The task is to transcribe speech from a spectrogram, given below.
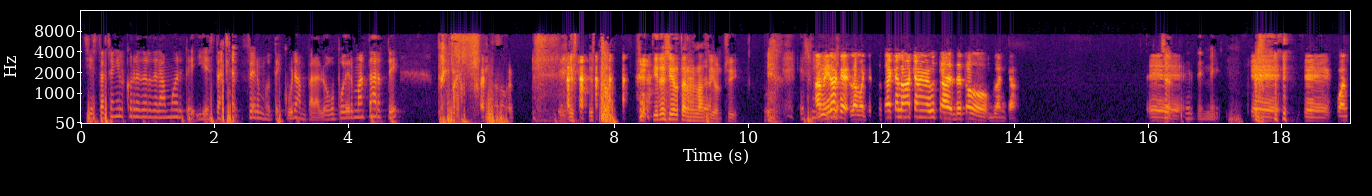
si estás en el corredor de la muerte y estás enfermo te curan para luego poder matarte, pues Es- esto tiene cierta relación, sí. a mí lo que, lo que- ¿tú sabes qué es lo más que a mí me gusta de, de todo, Blanca? Eh, que, que cuando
